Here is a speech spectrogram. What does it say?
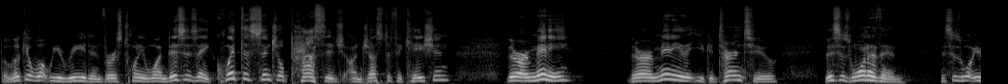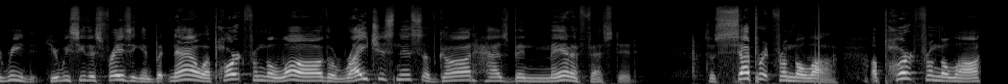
But look at what we read in verse 21. This is a quintessential passage on justification. There are many, there are many that you could turn to. This is one of them. This is what we read. Here we see this phrase again. But now, apart from the law, the righteousness of God has been manifested. So, separate from the law, apart from the law,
